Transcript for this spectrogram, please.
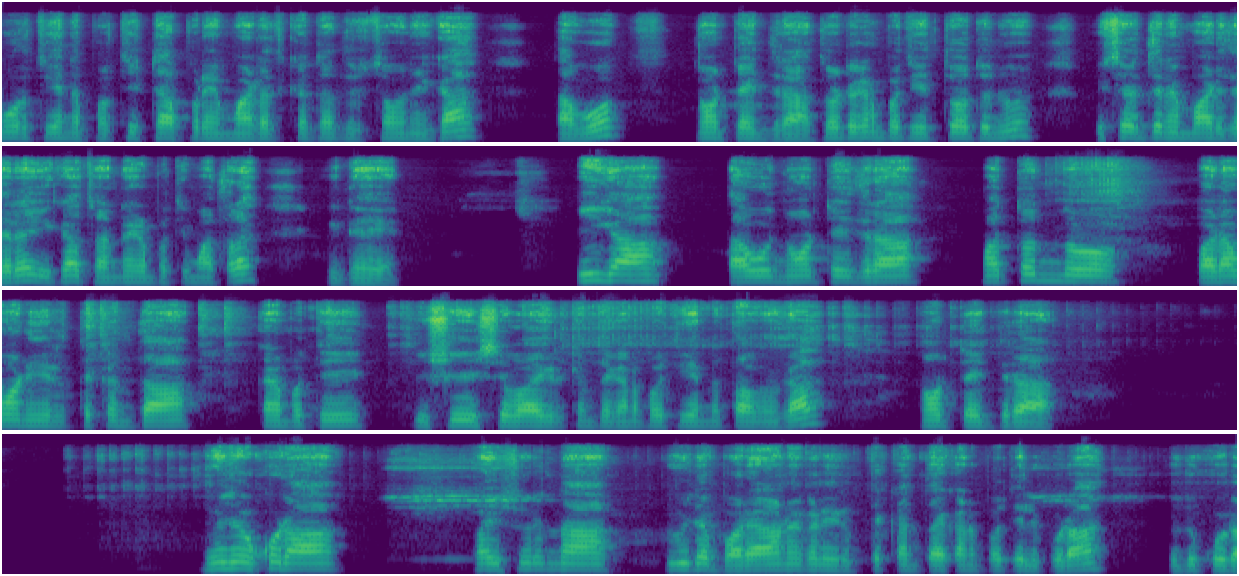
ಮೂರ್ತಿಯನ್ನು ಪ್ರತಿಷ್ಠಾಪನೆ ಮಾಡತಕ್ಕಂಥ ದೃಶ್ಯವನ್ನು ಈಗ ನಾವು ನೋಡ್ತಾ ಇದ್ದೀರಾ? ದೊಡ್ಡ ಗಣಪತಿ ಇತ್ತು ಅದನ್ನು ವಿಸರ್ಜನೆ ಮಾಡಿದ್ದಾರೆ. ಈಗ ಸಣ್ಣ ಗಣಪತಿ ಮಾತ್ರ ಇದೆ. ಈಗ ತಾವು ನೋಡ್ತಾ ಇದ್ದೀರಾ? ಮತ್ತೊಂದು ಬಡಾವಣೆ ಇರತಕ್ಕಂಥ ಗಣಪತಿ, ವಿಶೇಷವಾಗಿರ್ತಕ್ಕಂಥ ಗಣಪತಿಯನ್ನು ತಾವು ಈಗ ನೋಡ್ತಾ ಇದ್ದೀರಾ? ಇದು ಕೂಡ ಮೈಸೂರಿನ ವಿವಿಧ ಬಡಾವಣೆಗಳಿರ್ತಕ್ಕಂಥ ಗಣಪತಿಯಲ್ಲಿ ಕೂಡ ಇದು ಕೂಡ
